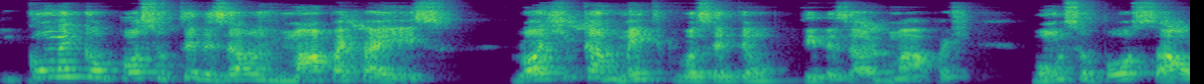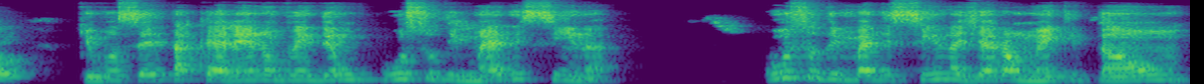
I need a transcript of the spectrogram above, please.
E como é que eu posso utilizar os mapas para isso? Logicamente que você tem que utilizar os mapas. Vamos supor, Saulo, que você está querendo vender um curso de medicina. Curso de medicina geralmente estão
